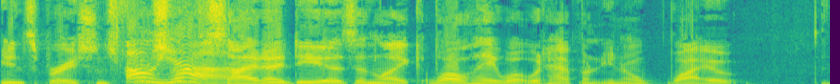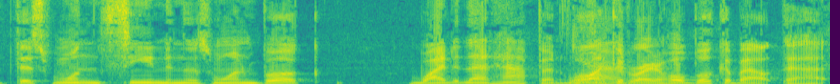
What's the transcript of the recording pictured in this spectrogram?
inspirations for Oh, sort yeah. of side ideas and like, well, hey, what would happen? You know, why this one scene in this one book? Why did that happen? Well, I could write a whole book about that.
